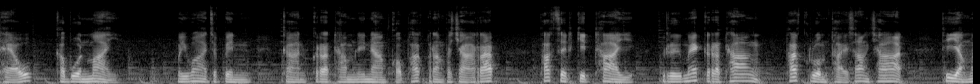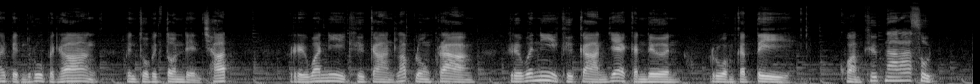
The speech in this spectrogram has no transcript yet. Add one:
แถวขบวนใหม่ ไม่ว่าจะเป็นการกระทำในนามของพรรคพลังประชารัฐพรรคเศรษฐกิจไทย หรือแม้กระทั่งพรรครวมไทยสร้างชาติ ที่ยังไม่เป็นรูปเป็นร่าง เป็นตัวเป็นตนเด่นชัด หรือว่านี่คือการรับลงพราง หรือว่านี่คือการแยกกันเดิน รวมกันตี ความคืบหน้าล่าสุด ป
